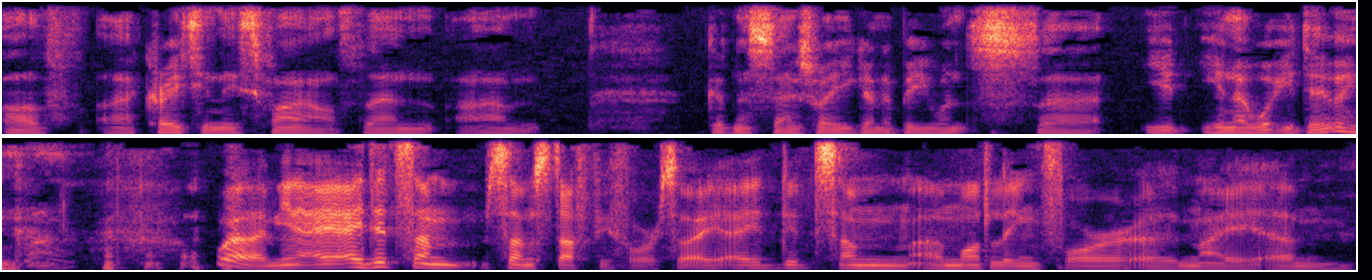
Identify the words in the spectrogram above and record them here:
of uh, creating these files, then um, goodness knows where you're going to be once uh, you you know what you're doing. Well, I mean, I, I did some some stuff before. So I, I did some uh, modeling for uh, my um,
